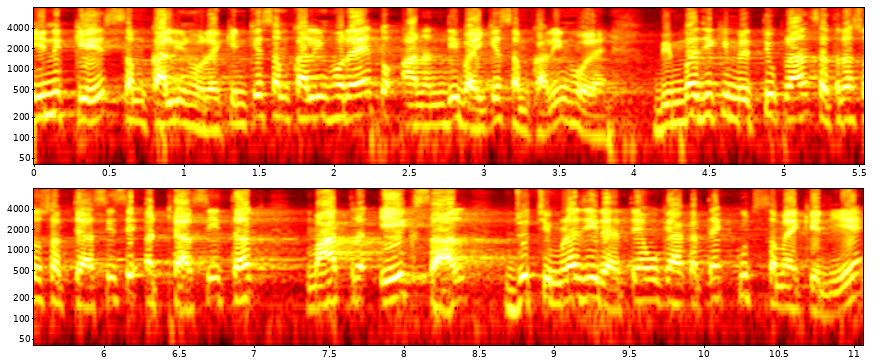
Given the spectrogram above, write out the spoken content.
इनके समकालीन हो रहे हैं। किनके समकालीन हो रहे हैं? तो आनंदी बाई के समकालीन हो रहे हैं। बिंबा जी की मृत्यु उपरांत सत्रह से 88 तक मात्र एक साल जो चिमड़ा जी रहते हैं, वो क्या करते हैं? कुछ समय के लिए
